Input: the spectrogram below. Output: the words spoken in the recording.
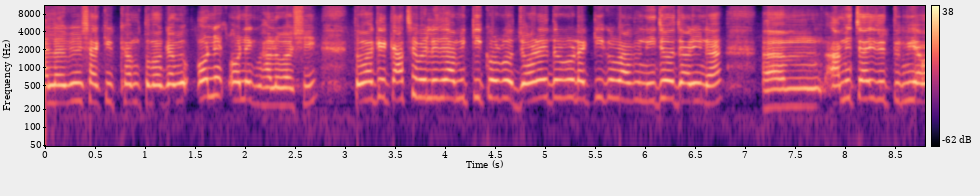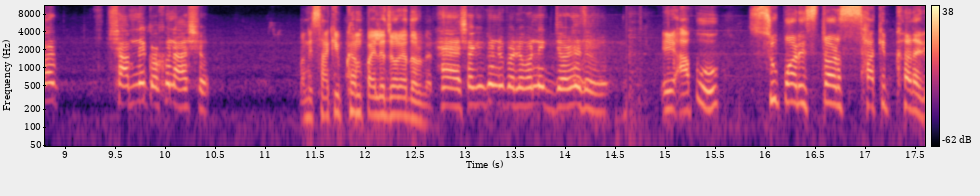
I love you Shakib Khan তোমাকে আমি অনেক অনেক ভালোবাসি। তোমাকে কাছে পেলে যে আমি কি করব জড়াই ধরবো না কি করব আমি নিজেও জানি না। আমি চাই যে তুমি আমার সামনে কখন আসো। মানে সাকিব খান পাইলে জড়িয়ে ধরবেন? হ্যাঁ শাকিব খানের পেলে অনেক জড়াই ধরবো। এই আপু সুপারস্টার সাকিব খানের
